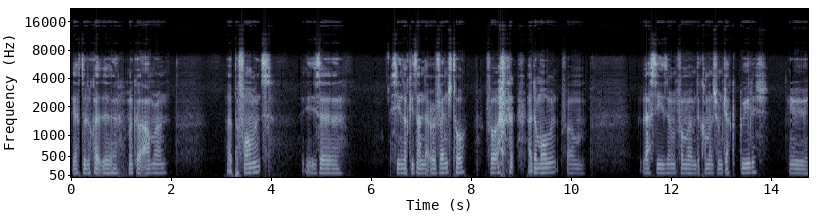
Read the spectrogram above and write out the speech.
you have to look at the Miguel Almiron uh, performance. He's uh, seems like he's on that revenge tour for at the moment from last season from um, the comments from Jack Grealish, who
